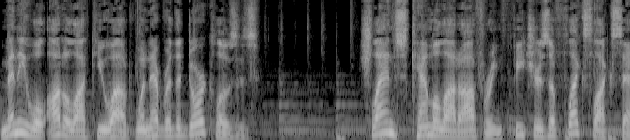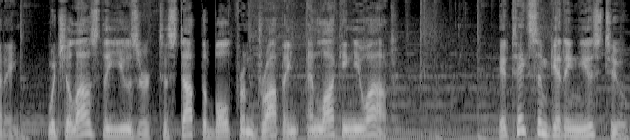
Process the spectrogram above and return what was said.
many will auto-lock you out whenever the door closes. Schlage's Camelot offering features a flex lock setting, which allows the user to stop the bolt from dropping and locking you out. It takes some getting used to,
